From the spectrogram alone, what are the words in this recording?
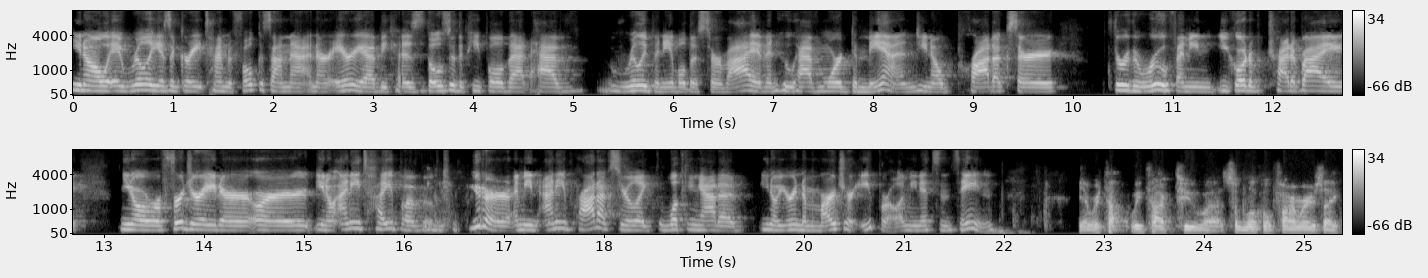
you know, it really is a great time to focus on that in our area because those are the people that have really been able to survive and who have more demand. You know, products are through the roof. I mean, you go to try to buy, you know, a refrigerator or, you know, any type of computer. I mean, any products you're like looking at a, you know, you're into March or April. I mean, it's insane. Yeah, we talked we talked to uh, some local farmers like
